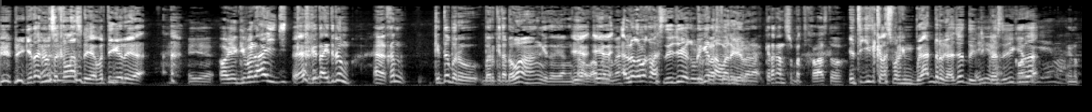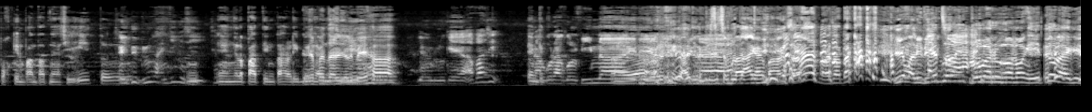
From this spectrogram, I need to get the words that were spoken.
Nih, kita dulu sekelas deh ya, bertiga deh ya. iya oh ya gimana ay cerita itu dong eh, kan kita baru baru kita doang gitu yang Iya, tahu apa iya. namanya Lu lu kelas 7 ya, lu kelas tujuh nih? gimana? kita kan sempat kelas tuh Itu ini kelas paling bader gak sih tuh? Iya, Kelas 7 kita. Iya, yang nepokin pantatnya si itu Eh, itu dulu anjing sih. yang nyelepatin tali BH Nyelepatin gitu. BH. Yang dulu kayak apa sih? Yang- Rangkul-rangkul Vina Ah, gitu. iya, anjing disebut lagi. Bangsat, bangsat. Iya paling dikit soalnya itu. Gue baru ngomong itu lagi.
